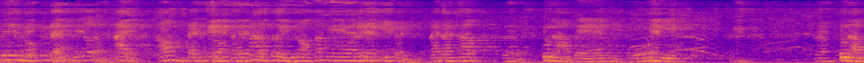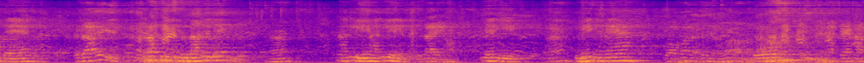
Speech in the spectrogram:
เอาว่าสมุนไพรไม่ได้ไม่ได้ไอ้เอาแต่เมย์อะไรมาเราเคยพี่น้องตั้งเมย์เรียนอีกเลยอาจารย์ครับคุณหลาแดงแม่อีกคุณหลาแดงได้รักที่สุดรักเล่นนะงานอีงานอียนได้ครับแม่อีกนะอีกนิดแม่บอกว่าเราเป็นอย่างว่าโอ้แกขาด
